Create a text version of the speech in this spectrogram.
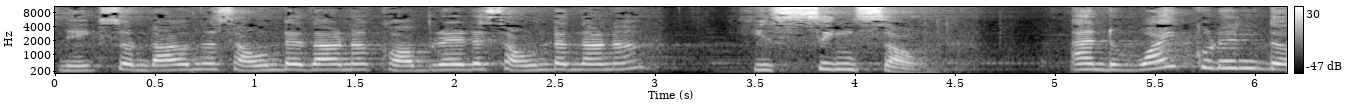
സ്നേക്സ് ഉണ്ടാകുന്ന സൗണ്ട് ഏതാണ് കോബ്രയുടെ സൗണ്ട് എന്താണ് ഹിസ്സിങ് സൗണ്ട് ആൻഡ് വൈ കുഡൻ ദ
